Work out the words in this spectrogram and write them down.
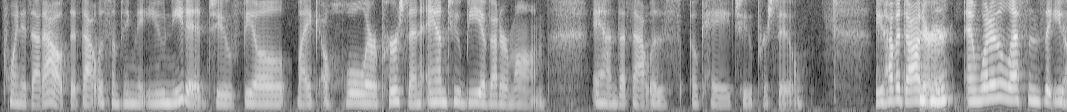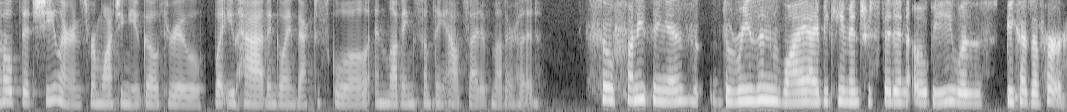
pointed that out that that was something that you needed to feel like a wholer person and to be a better mom, and that that was okay to pursue. You have a daughter, mm-hmm. and what are the lessons that you yeah. hope that she learns from watching you go through what you have and going back to school and loving something outside of motherhood? So, funny thing is, the reason why I became interested in OB was because of her.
